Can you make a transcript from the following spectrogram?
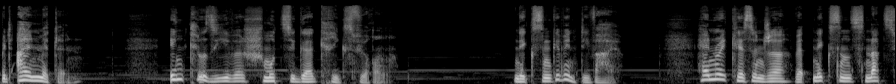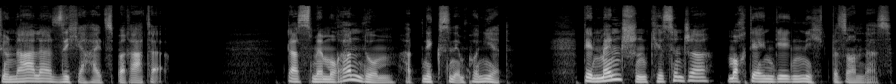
Mit allen Mitteln. Inklusive schmutziger Kriegsführung. Nixon gewinnt die Wahl. Henry Kissinger wird Nixons nationaler Sicherheitsberater. Das Memorandum hat Nixon imponiert. Den Menschen Kissinger mochte er hingegen nicht besonders.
